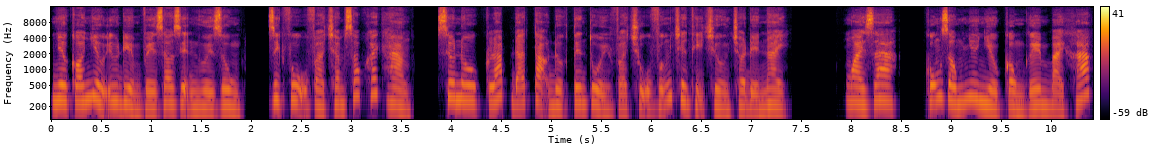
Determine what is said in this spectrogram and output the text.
Nhờ có nhiều ưu điểm về giao diện người dùng, dịch vụ và chăm sóc khách hàng, Siono Club đã tạo được tên tuổi và trụ vững trên thị trường cho đến nay. Ngoài ra, cũng giống như nhiều cổng game bài khác,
